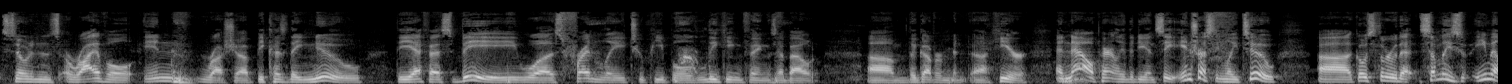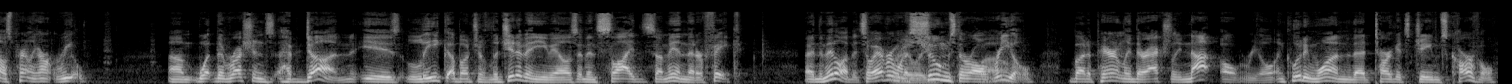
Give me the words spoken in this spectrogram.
Snowden's arrival in Russia because they knew the FSB was friendly to people leaking things about um, the government uh, here. And now, apparently, the DNC, interestingly, too, uh, goes through that some of these emails apparently aren't real. Um, what the Russians have done is leak a bunch of legitimate emails and then slide some in that are fake in the middle of it. So everyone Really? assumes they're all Wow. real, but apparently they're actually not all real, including one that targets James Carville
